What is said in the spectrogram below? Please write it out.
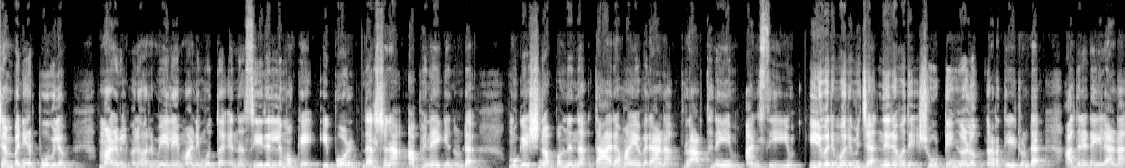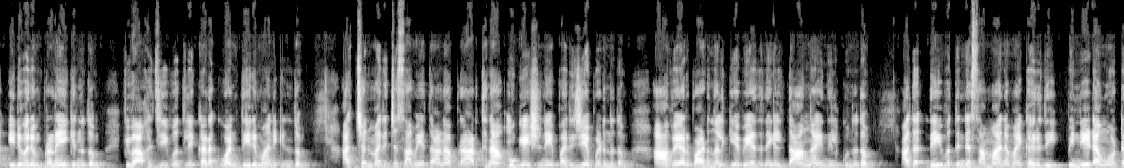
ചെമ്പനീർ പൂവിലും മഴവിൽ മനോരമയിലെ മണിമുത്ത് എന്ന സീരിയലിലുമൊക്കെ ഇപ്പോൾ ദർശന അഭിനയിക്കുന്നുണ്ട്. മുകേഷിനൊപ്പം നിന്ന് താരമായവരാണ് പ്രാർത്ഥനയും അൻസിയയും. ഇരുവരും ഒരുമിച്ച് നിരവധി ഷൂട്ടിങ്ങുകളും നടത്തിയിട്ടുണ്ട്. അതിനിടയിലാണ് ഇരുവരും പ്രണയിക്കുന്നതും വിവാഹ ജീവിതത്തിലേക്ക് കടക്കുവാൻ തീരുമാനിക്കുന്നതും. അച്ഛൻ മരിച്ച സമയത്താണ് പ്രാർത്ഥന മുകേഷിനെ പരിചയപ്പെടുന്നതും ആ വേർപാട് നൽകിയ വേദനയിൽ താങ്ങായി നിൽക്കുന്നതും അത് ദൈവത്തിന്റെ സമ്മാനമായി കരുതി പിന്നീട് അങ്ങോട്ട്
